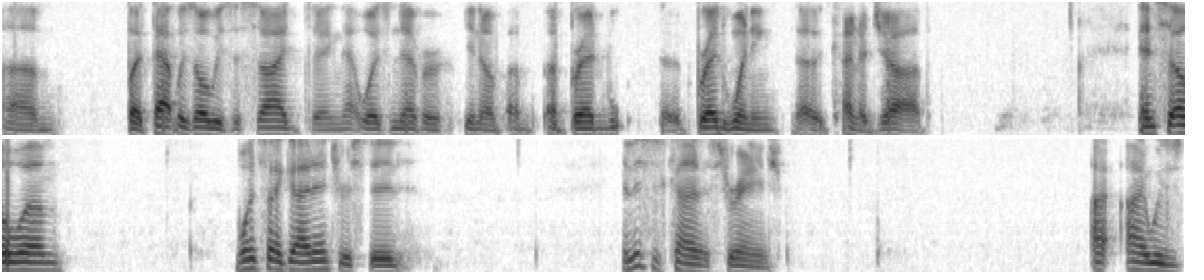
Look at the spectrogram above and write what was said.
Um, but that was always a side thing. That was never, you know, a, a bread a breadwinning uh, kind of job. And so um, once I got interested, and this is kind of strange I, I was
